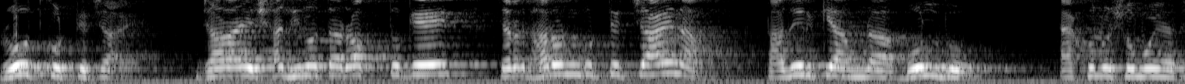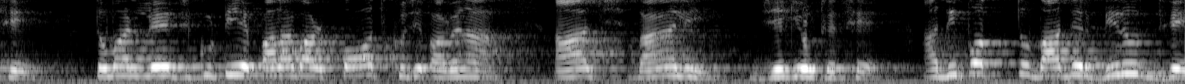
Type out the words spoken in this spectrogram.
রোধ করতে চায়। যারা এই স্বাধীনতা রক্তকে, যারা ধারণ করতে চায় না, তাদেরকে আমরা বলব, এখনও সময় আছে, তোমার লেজ গুটিয়ে পালাবার পথ খুঁজে পাবে না। আজ বাঙালি জেগে উঠেছে। আধিপত্যবাদের বিরুদ্ধে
